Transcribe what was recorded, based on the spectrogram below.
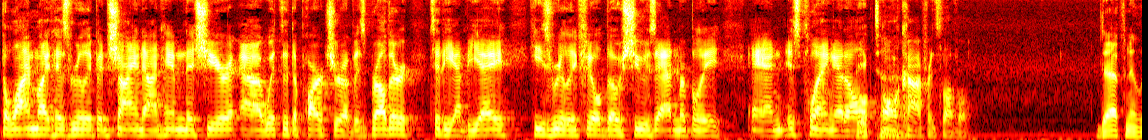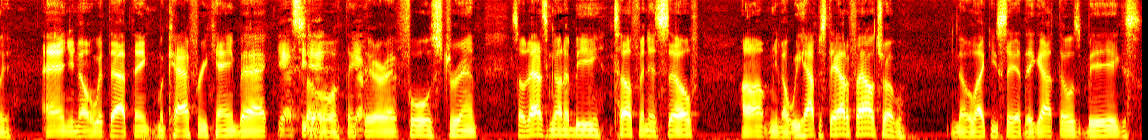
the limelight has really been shined on him this year uh, with the departure of his brother to the NBA. He's really filled those shoes admirably and is playing at all, all conference level. Definitely. And, you know, with that, I think McCaffery came back. Yes, he so did. I think yep. they're at full strength. So that's going to be tough in itself. Um, you know, we have to stay out of foul trouble. You know, like you said, they got those bigs.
